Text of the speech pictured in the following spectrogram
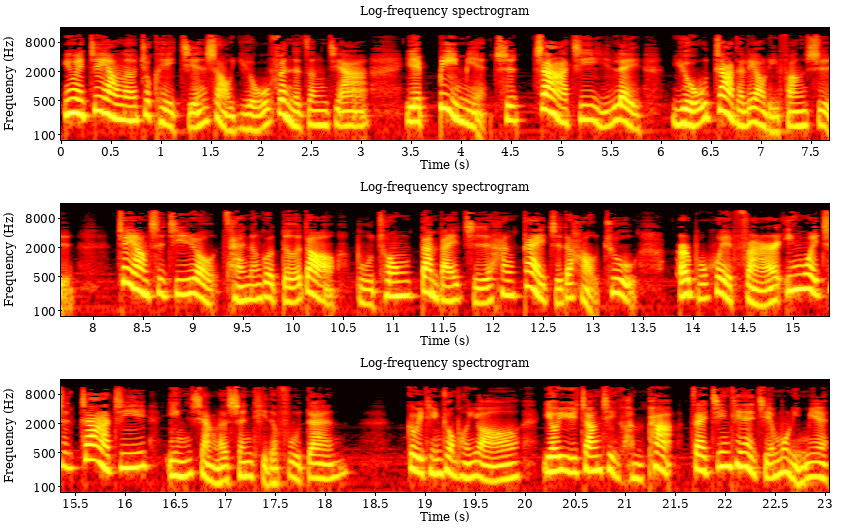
因为这样呢就可以减少油分的增加，也避免吃炸鸡一类油炸的料理方式。这样吃鸡肉才能够得到补充蛋白质和钙质的好处，而不会反而因为吃炸鸡影响了身体的负担。各位听众朋友，由于张静很怕在今天的节目里面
